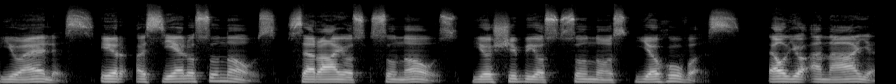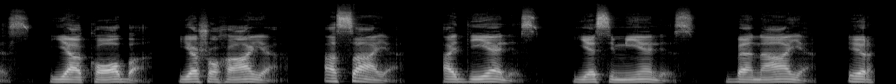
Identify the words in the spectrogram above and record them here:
Joelis ir Asielio sūnaus, Serajos sūnaus, Jošibijos sūnus Jehuvas, Eljo Anajas, Jakoba, Ješohaja, Asaja, Adielis, Jesimielis, Benaja ir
